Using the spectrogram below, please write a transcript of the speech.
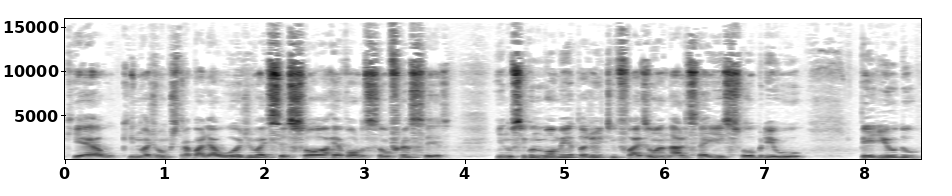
que é o que nós vamos trabalhar hoje, vai ser só a Revolução Francesa. E no segundo momento a gente faz uma análise aí sobre o período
